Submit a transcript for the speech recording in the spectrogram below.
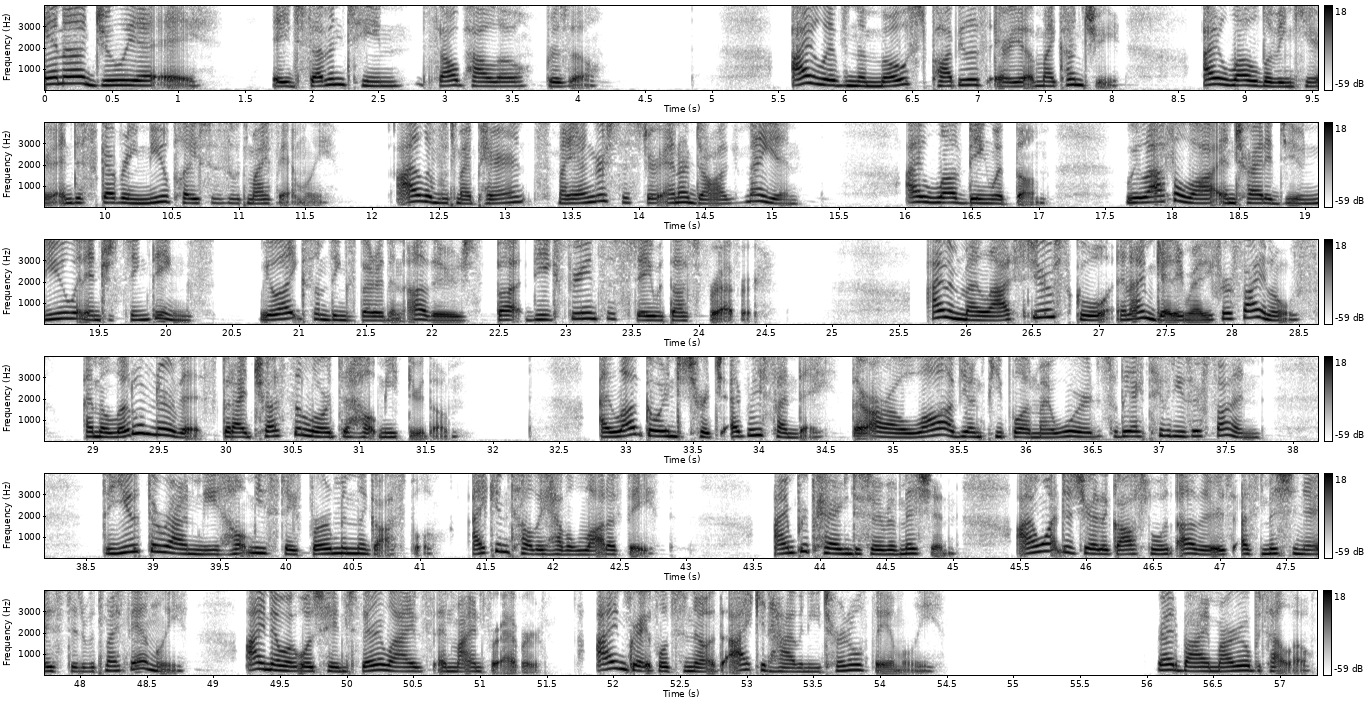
Ana Julia A., age 17, Sao Paulo, Brazil. I live in the most populous area of my country. I love living here and discovering new places with my family. I live with my parents, my younger sister, and our dog, Megan. I love being with them. We laugh a lot and try to do new and interesting things. We like some things better than others, but the experiences stay with us forever. I'm in my last year of school and I'm getting ready for finals. I'm a little nervous, but I trust the Lord to help me through them. I love going to church every Sunday. There are a lot of young people in my ward, so the activities are fun. The youth around me help me stay firm in the gospel. I can tell they have a lot of faith. I'm preparing to serve a mission. I want to share the gospel with others as missionaries did with my family. I know it will change their lives and mine forever. I'm grateful to know that I can have an eternal family. Read by Margot Botello.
